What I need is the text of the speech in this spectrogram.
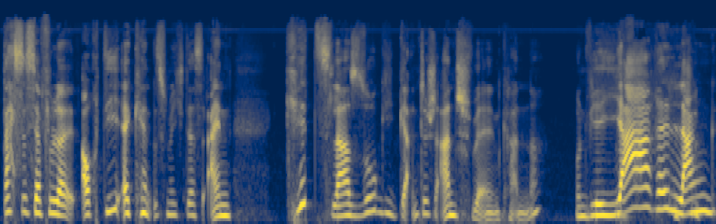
Das ist ja vielleicht auch die Erkenntnis für mich, dass ein Kitzler so gigantisch anschwellen kann, ne? Und wir jahrelang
